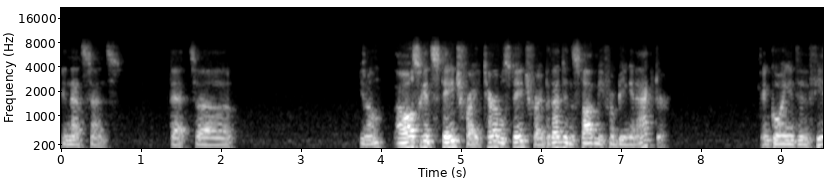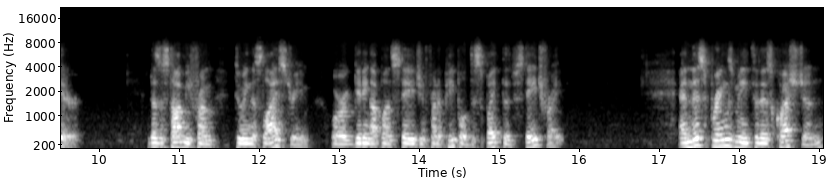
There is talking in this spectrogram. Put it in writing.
in that sense that uh, you know i also get stage fright terrible stage fright but that didn't stop me from being an actor and going into the theater it doesn't stop me from doing this live stream or getting up on stage in front of people despite the stage fright and this brings me to this question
